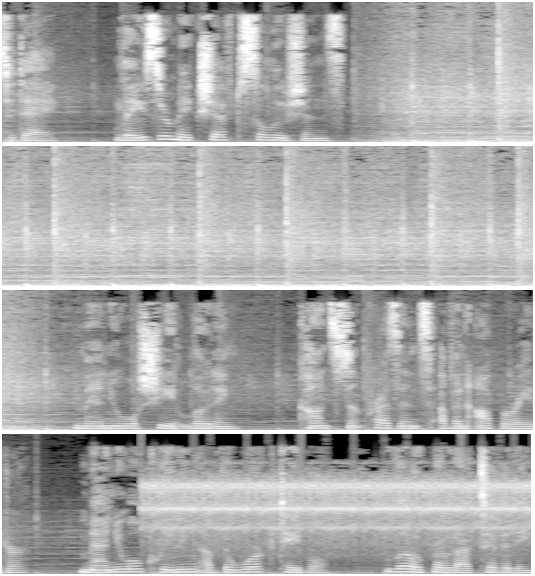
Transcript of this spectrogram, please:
Today, laser makeshift solutions. Manual sheet loading. Constant presence of an operator. Manual cleaning of the work table. Low productivity.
